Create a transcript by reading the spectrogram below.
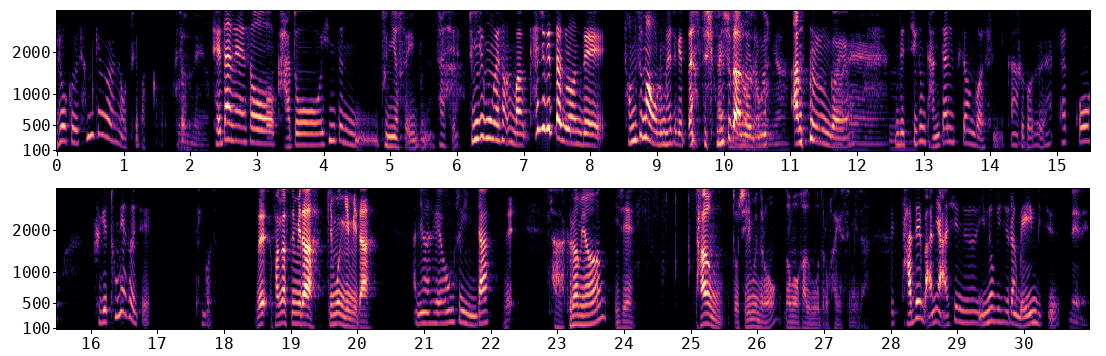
1억을 3개월 안에 어떻게 바꿔요? 그죠? 그렇네요. 재단에서 가도 힘든 분이었어요, 이분은 사실. 중진공에서는 막 해주겠다 그러는데 점수만 오르면 해주겠다는데 점수가 안 오르면. 안 오르는 거예요. 아, 네. 근데 음. 지금 당장이 필요한 거였으니까 그거를 했고 그게 통해서 이제 된 거죠. 네, 반갑습니다. 김문기입니다. 안녕하세요, 홍승입니다. 네. 자, 그러면 이제 다음 또 질문으로 넘어가 보도록 하겠습니다. 다들 많이 아시는 이노비즈랑 메인비즈인데요. 네네.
